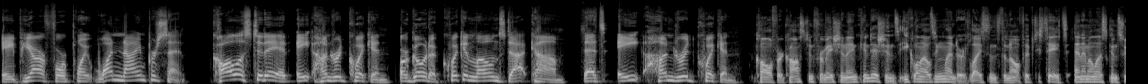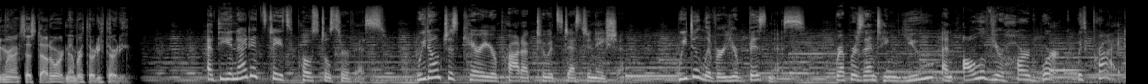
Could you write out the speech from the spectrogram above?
APR 4.19%. Call us today at 800 Quicken or go to QuickenLoans.com. That's 800 Quicken. Call for cost information and conditions. Equal housing lender. Licensed in all 50 states. NMLSConsumerAccess.org number 3030. At the United States Postal Service, we don't just carry your product to its destination. We deliver your business, representing you and all of your hard work with pride.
